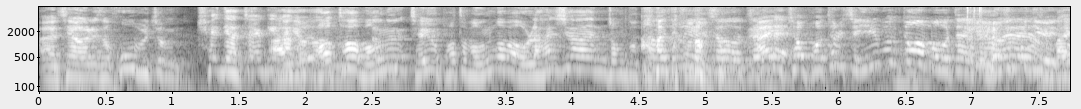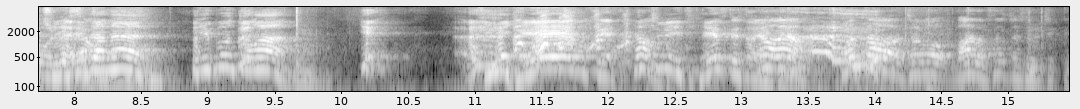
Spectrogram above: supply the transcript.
아, 제가 그래서 호흡을 좀 최대한 짧게 아 이게 가려고 버터 먹는 제이홉 버터 먹는 것만 원래 한 시간 정도 아, 텀이 저, 있어 저, 아니 저 버터를 진짜 1분 동안 먹었잖아요. 뮤직비디오에서 많이 원래. 줄였어. 일단은 1분 동안 준비 계속 돼. 준비 계속 형, 됐잖아요. 형, 버터 저거 맛 없었죠, 솔직히.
